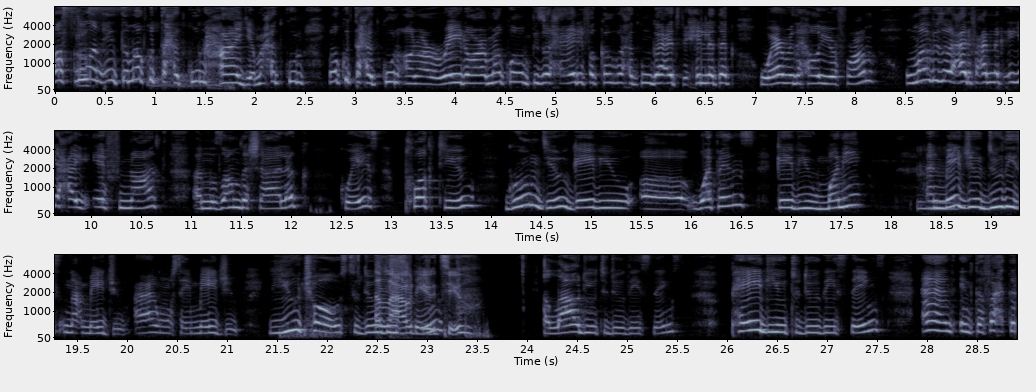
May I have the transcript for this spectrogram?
اصلا أصلاً. انت ما كنت حتكون حاجه ما حتكون ما كنت حتكون on our radar ما كنت في زول حيعرفك كان حتكون قاعد في حلتك wherever the hell you're from وما في زول عارف عنك اي حاجه if not النظام ده شالك كويس plucked you groomed you gave you uh, weapons gave you money mm-hmm. and made you do these not made you i won't say made you you chose to do allowed these things, you to allowed you to do these things paid you to do these things and انت فحت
